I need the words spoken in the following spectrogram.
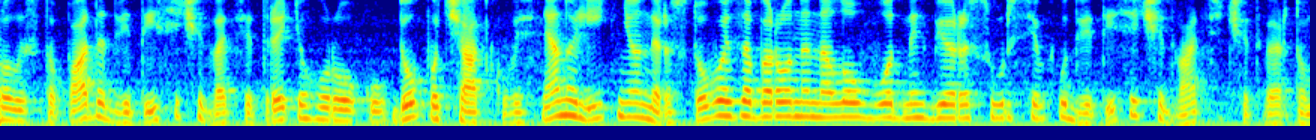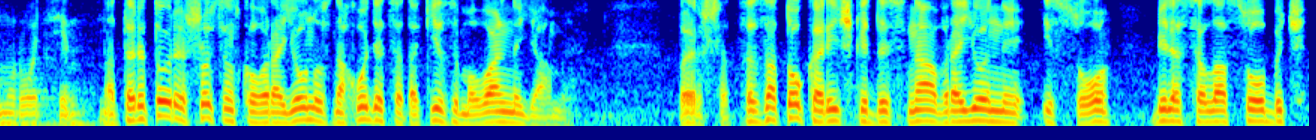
листопада 2023 року до початку весняно-літньої нерестової заборони на лов водних біоресурсів у 2024 році. На території Шостінського району знаходяться такі зимувальні ями. Перша це затока річки Десна в районі ІСО біля села Собич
